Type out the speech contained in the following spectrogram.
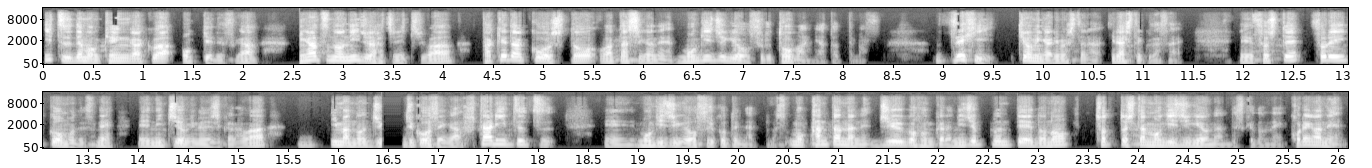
いつでも見学は OK ですが、2月の28日は武田講師と私がね、模擬授業をする当番に当たってます。ぜひ興味がありましたらいらしてください。えー、そしてそれ以降もですね、日曜日の4時からは今の受講生が2人ずつえー、模擬授業をすることになっています。もう簡単なね、15分から20分程度のちょっとした模擬授業なんですけどね、これがね、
